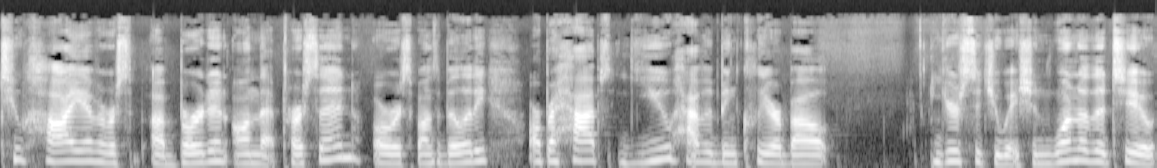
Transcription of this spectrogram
too high of a, a burden on that person or responsibility, or perhaps you haven't been clear about your situation, one of the two,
